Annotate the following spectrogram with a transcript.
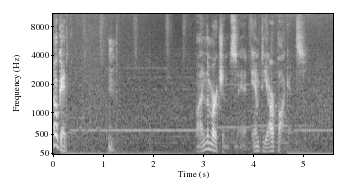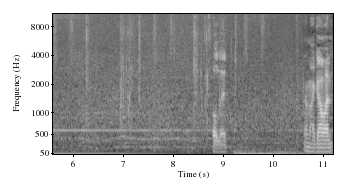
Okay. Find the merchants and empty our pockets. Hold it. Where am I going?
